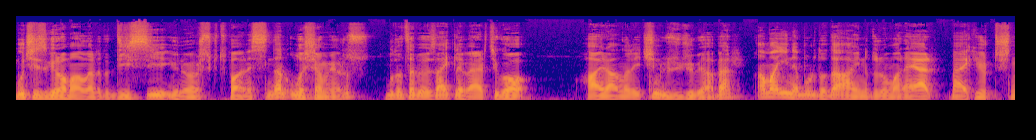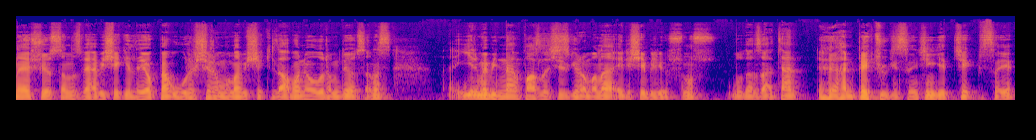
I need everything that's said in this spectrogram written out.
bu çizgi romanlara da DC Universe kütüphanesinden ulaşamıyoruz. Bu da tabii özellikle Vertigo hayranları için üzücü bir haber. Ama yine burada da aynı durum var. Eğer belki yurt dışında yaşıyorsanız veya bir şekilde yok ben uğraşırım buna bir şekilde abone olurum diyorsanız 20 binden fazla çizgi romana erişebiliyorsunuz. Bu da zaten hani pek çok insan için yetecek bir sayı.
